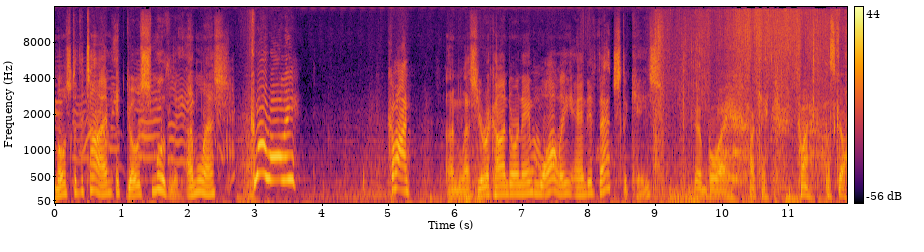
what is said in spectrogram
most of the time it goes smoothly, unless... Come on, Wally. Come on. Unless you're a condor named Wally, and if that's the case... Good boy. Okay, come on, let's go.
